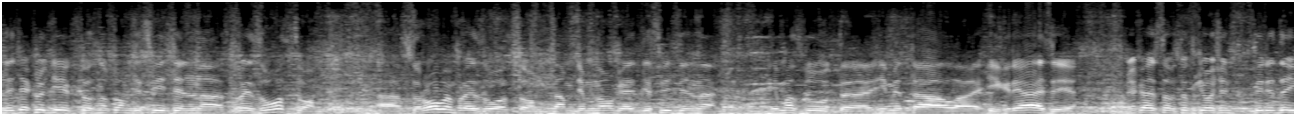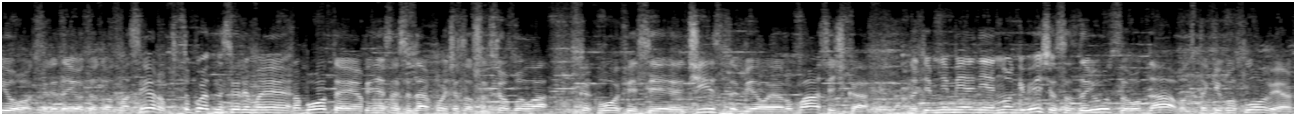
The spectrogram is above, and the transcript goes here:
для тех людей, кто знаком действительно с производством, а, суровым производством, там, где много действительно и мазута, и металла, и грязи, мне кажется, все-таки очень передает, передает эту атмосферу. В такой атмосфере мы работаем. Конечно, всегда хочется, чтобы все было как в офисе, чисто, белая рубашечка, но тем не менее многие вещи создаются вот да, вот в таких условиях,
